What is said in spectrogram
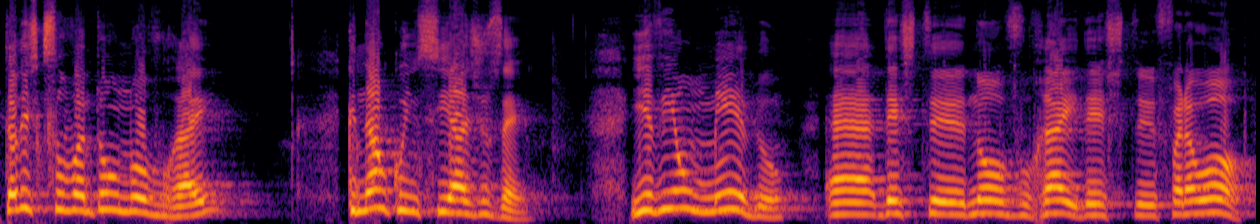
Então diz que se levantou um novo rei que não conhecia a José. E havia um medo uh, deste novo rei, deste faraó.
